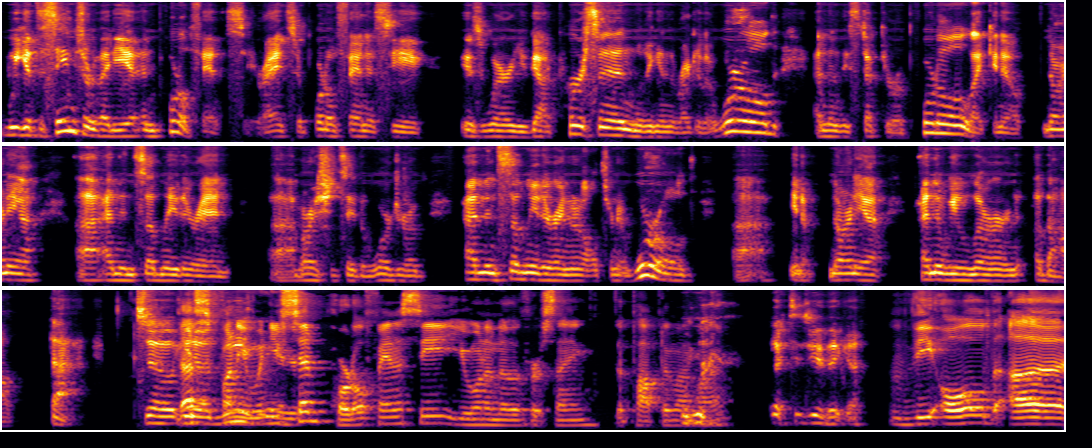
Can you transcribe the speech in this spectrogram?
we get the same sort of idea in portal fantasy, right? So portal fantasy is where you've got a person living in the regular world, and then they step through a portal, like you know Narnia, uh, and then suddenly they're in, um, or I should say, the wardrobe, and then suddenly they're in an alternate world, uh, you know Narnia, and then we learn about that. So That's you know, funny. When you said Portal Fantasy, you want to know the first thing that popped in my mind? What did you think of? The old uh,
